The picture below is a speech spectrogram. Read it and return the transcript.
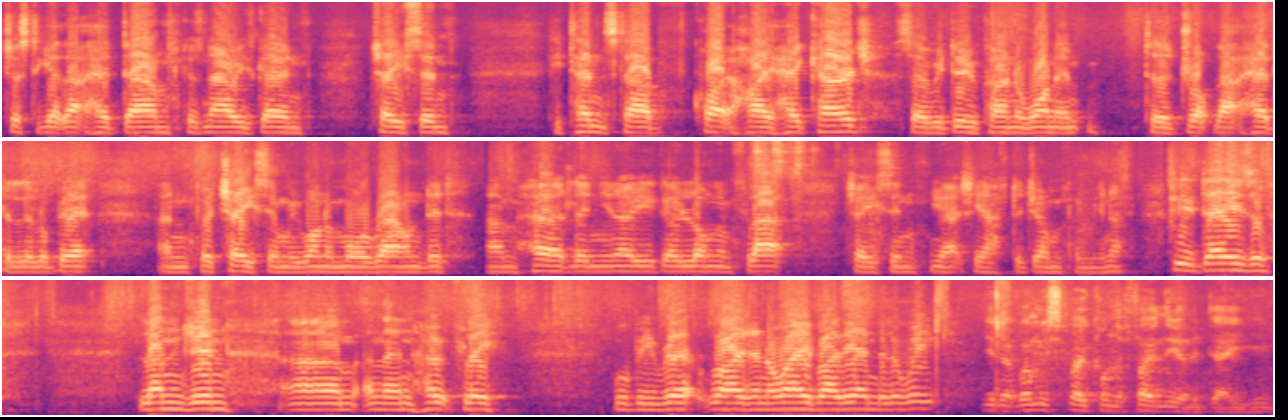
just to get that head down because now he's going chasing. He tends to have quite a high head carriage, so we do kind of want him to drop that head a little bit. And for chasing, we want him more rounded. Um, hurdling, you know, you go long and flat. Chasing, you actually have to jump him, you know. A few days of lunging, um, and then hopefully we'll be ri- riding away by the end of the week. You know, when we spoke on the phone the other day, you,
